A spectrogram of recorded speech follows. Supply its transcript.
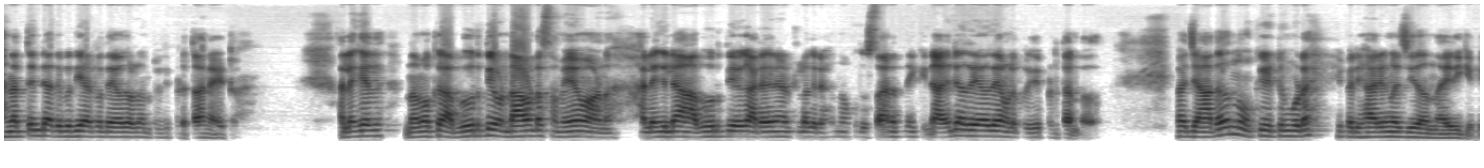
ധനത്തിന്റെ അധിപതിയായിട്ടുള്ള ദേവതകളും പ്രതിപ്പെടുത്താനായിട്ട് അല്ലെങ്കിൽ നമുക്ക് അഭിവൃദ്ധി ഉണ്ടാവേണ്ട സമയമാണ്. അല്ലെങ്കിൽ ആ അഭിവൃദ്ധി കാരകനായിട്ടുള്ള ഗ്രഹം നമുക്ക് ദുസ്ഥാനത്ത് നിൽക്കുന്ന അതിന്റെ ദേവതയെ നമ്മൾ പ്രീതിപ്പെടുത്തേണ്ടത്. അപ്പൊ ജാതകം നോക്കിയിട്ടും കൂടെ ഈ പരിഹാരങ്ങൾ ചെയ്ത് നന്നായിരിക്കും.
